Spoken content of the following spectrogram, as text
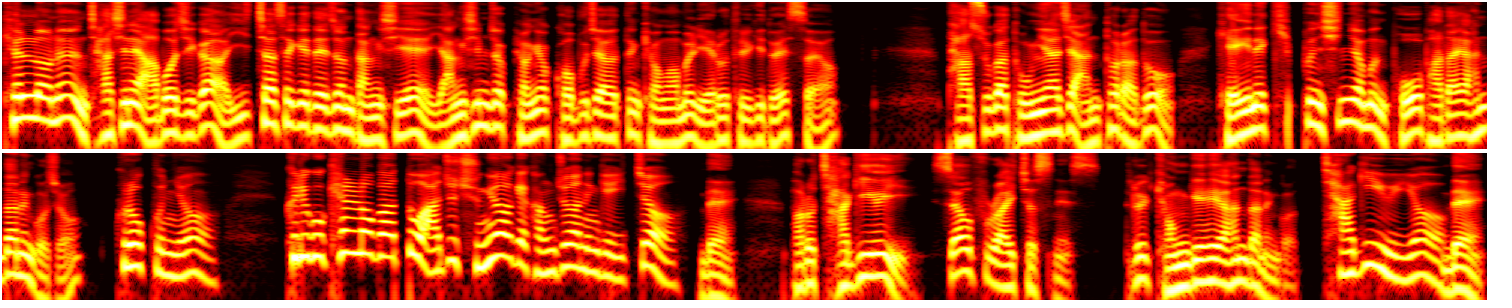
켈러는 자신의 아버지가 2차 세계대전 당시에 양심적 병역 거부자였던 경험을 예로 들기도 했어요. 다수가 동의하지 않더라도 개인의 깊은 신념은 보호받아야 한다는 거죠. 그렇군요. 그리고 켈러가 또 아주 중요하게 강조하는 게 있죠. 네, 바로 자기의 self-righteousness를 경계해야 한다는 것. 자기의요. 네,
